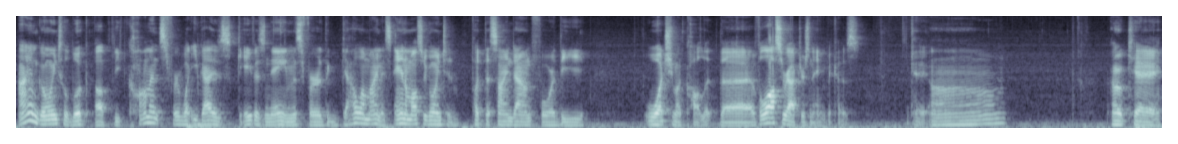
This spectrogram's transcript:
I am going to look up the comments for what you guys gave as names for the Gallimimus, and I'm also going to put the sign down for the what you might call it, the Velociraptor's name because. Okay. Um. Okay.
